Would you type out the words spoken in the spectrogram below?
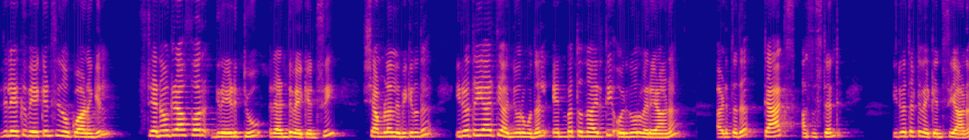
ഇതിലേക്ക് വേക്കൻസി നോക്കുവാണെങ്കിൽ സ്റ്റെനോഗ്രാഫർ ഗ്രേഡ് ടു രണ്ട് വേക്കൻസി ശമ്പളം ലഭിക്കുന്നത് ഇരുപത്തയ്യായിരത്തി അഞ്ഞൂറ് മുതൽ എൺപത്തൊന്നായിരത്തി ഒരുന്നൂറ് വരെയാണ്. അടുത്തത് ടാക്സ് അസിസ്റ്റന്റ് ഇരുപത്തെട്ട് വേക്കൻസിയാണ്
